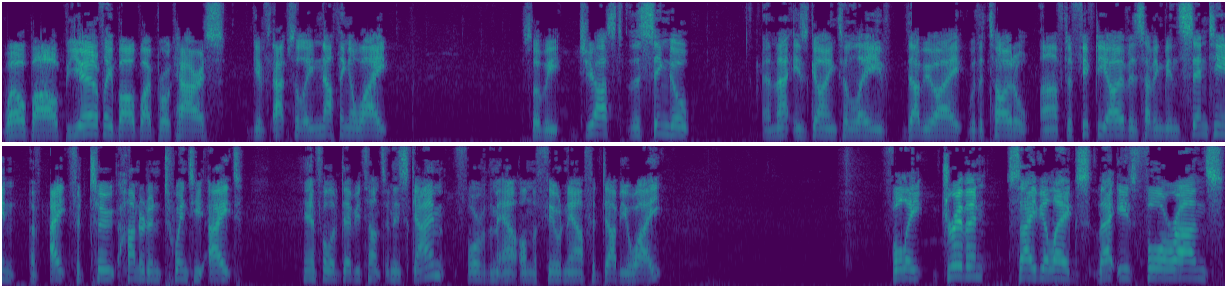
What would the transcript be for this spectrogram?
Well bowled, beautifully bowled by Brooke Harris. Gives absolutely nothing away. So it'll be just the single, and that is going to leave WA with a total after 50 overs having been sent in of 8 for 228. Handful of debutants in this game, four of them out on the field now for WA. Fully driven, save your legs. That is four runs.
